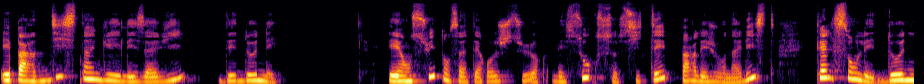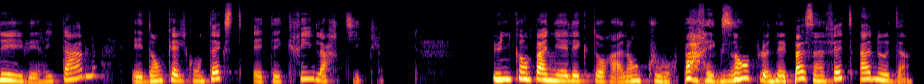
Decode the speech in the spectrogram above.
et par distinguer les avis des données. Et ensuite, on s'interroge sur les sources citées par les journalistes, quelles sont les données véritables et dans quel contexte est écrit l'article? Une campagne électorale en cours, par exemple, n'est pas un fait anodin.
